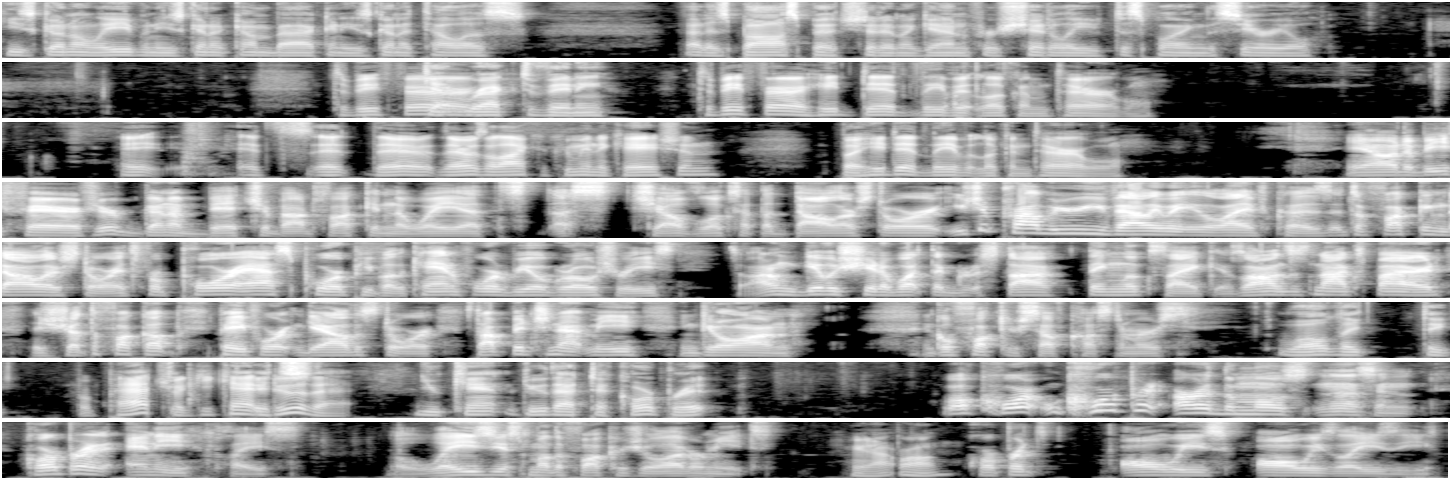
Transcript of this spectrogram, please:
He's gonna leave and he's gonna come back and he's gonna tell us that his boss bitched at him again for shittily displaying the cereal. To be fair, Get wrecked, Vinny. To be fair, he did leave it looking terrible. It it's it there there was a lack of communication, but he did leave it looking terrible. You know, to be fair, if you're gonna bitch about fucking the way a, a shelf looks at the dollar store, you should probably reevaluate your life because it's a fucking dollar store. It's for poor ass poor people that can't afford real groceries. So I don't give a shit of what the stock thing looks like. As long as it's not expired, they shut the fuck up, pay for it, and get out of the store. Stop bitching at me and get on. And go fuck yourself, customers. Well, they they But Patrick, you can't do that. you can't do that to corporate. Well, cor- corporate are the most. Listen, corporate in any place, the laziest motherfuckers you'll ever meet. You're not wrong. Corporate's always, always lazy.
